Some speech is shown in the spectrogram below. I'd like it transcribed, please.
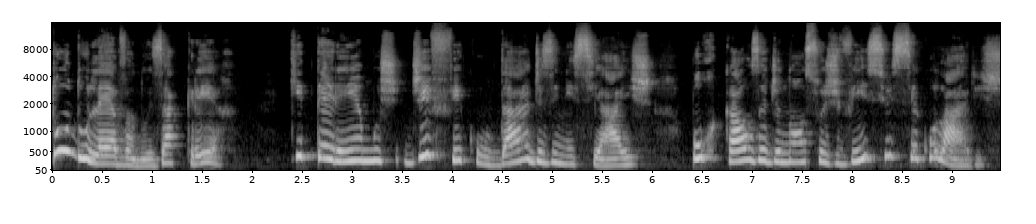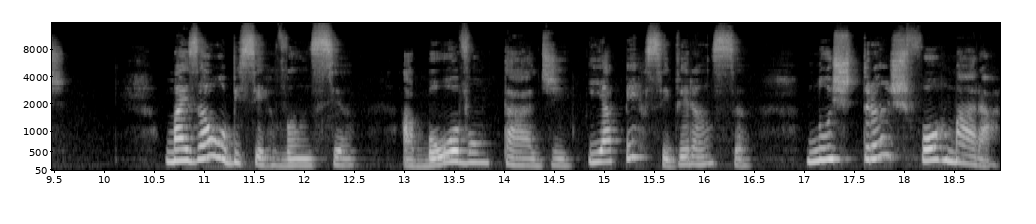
Tudo leva-nos a crer que teremos dificuldades iniciais por causa de nossos vícios seculares. Mas a observância, a boa vontade e a perseverança nos transformará,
